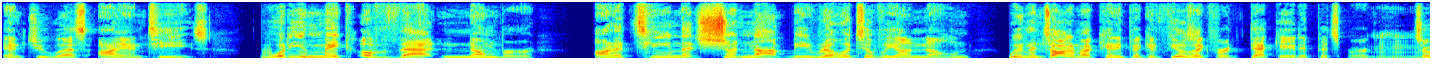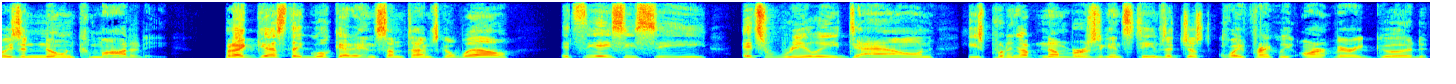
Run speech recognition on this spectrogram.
and two less INTs. What do you make of that number on a team that should not be relatively unknown? We've been talking about Kenny Pickett, feels like for a decade at Pittsburgh. Mm-hmm. So he's a known commodity. But I guess they look at it and sometimes go, well, It's the ACC. It's really down. He's putting up numbers against teams that just, quite frankly, aren't very good.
